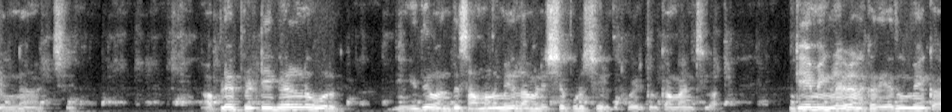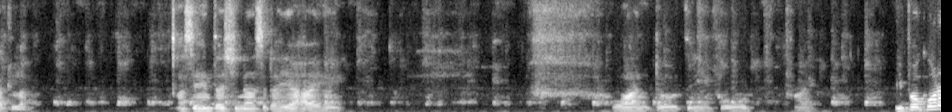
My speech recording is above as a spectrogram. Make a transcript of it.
என்ன ஆச்சு? அப்படியே பிரிட்டிகள்னு ஒரு இது வந்து சம்மந்தமே இல்லாமல் லிஸ்ட்டை பிடிச்சி எடுத்துகிட்டு போயிருக்குது கமெண்ட்ஸில் கேமிங்ல எனக்கு அது எதுவுமே காட்டல. அசேன் தஷினா சட் ஹையா hi hi one two three four five இப்போ கூட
